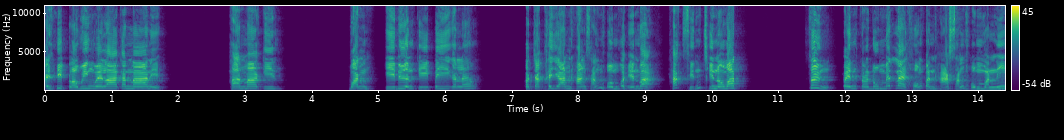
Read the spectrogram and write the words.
ไอ้ที่ประวิงเวลากันมานี่ ผ่านมากี่วันกี่เดือนกี่ปีกันแล้ว ประจักษ์พยานทางสังคมก็เห็นว่า ทักษิณชินวัตรซึ่งเป็นกระดุมเม็ดแรกของปัญหาสังคมวันนี้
